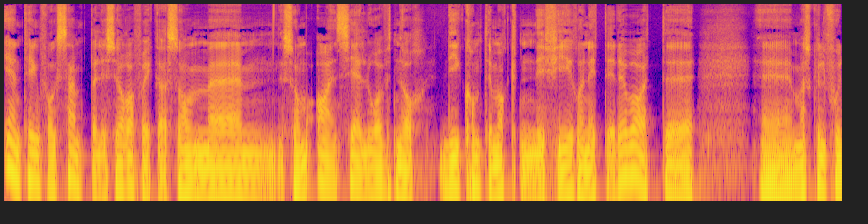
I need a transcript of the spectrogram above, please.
en ting f.eks. i Sør-Afrika som, eh, som, ANC lovet når de kom til makten i 94, det var at eh, man skulle, få,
